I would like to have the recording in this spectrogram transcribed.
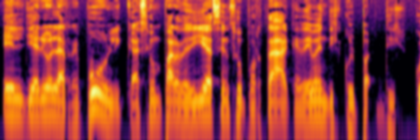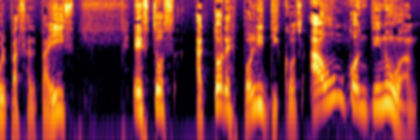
el diario La República hace un par de días en su portada que deben disculpas al país, estos actores políticos aún continúan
